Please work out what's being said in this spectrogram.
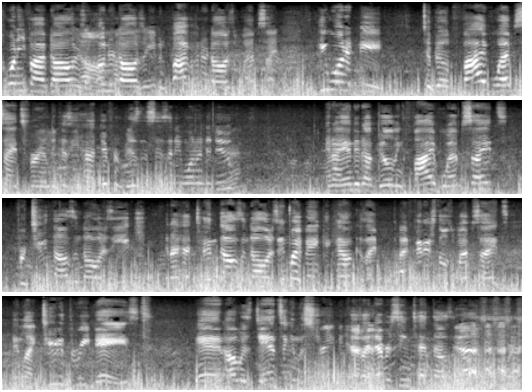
twenty-five dollars, a No. hundred dollars, or even five hundred dollars a website. he wanted me to build five websites for him because he had different businesses that he wanted to do. And I ended up building five websites for $2,000 each. And I had $10,000 in my bank account because I, I finished those websites in like two to three days. And I was dancing in the street because I never seen $10,000 before.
